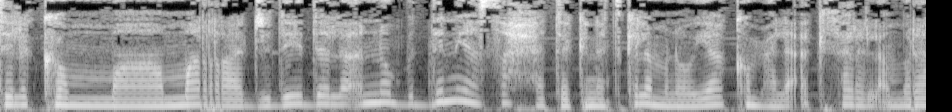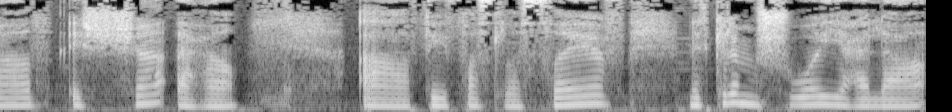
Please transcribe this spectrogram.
تحياتي لكم مرة جديدة لأنه بالدنيا صحتك نتكلم أنا وياكم على أكثر الأمراض الشائعة. في فصل الصيف. نتكلم شوي على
